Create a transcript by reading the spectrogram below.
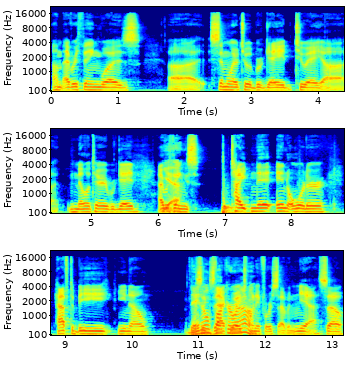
Um, everything was uh, similar to a brigade, to a uh, military brigade. Everything's tight knit, in order, have to be, you know, They this don't exact fuck around. 24 7. Yeah. So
